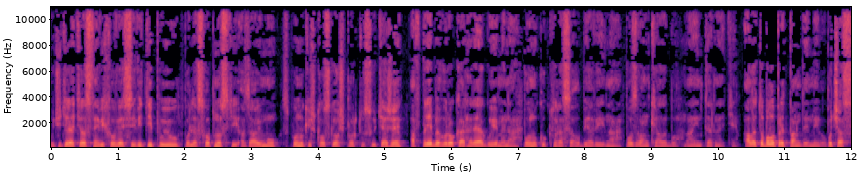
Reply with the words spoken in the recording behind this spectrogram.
učiteľia telesnej výchovy si vytipujú podľa schopnosti a záujmu z ponuky školského športu súťaže a v priebehu roka reagujeme na ponuku, ktorá sa objaví na pozvanke alebo na internete. Ale to bolo pred pandémiou. Počas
